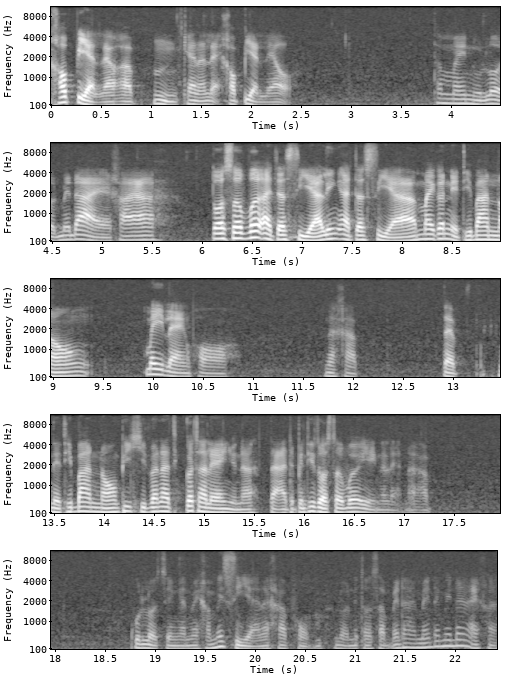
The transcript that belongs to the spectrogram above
เขาเปลี่ยนแล้วครับ อืม แค่นั้นแหละเขาเปลี่ยนแล้วทำไมหนูโหลดไม่ได้คะ ตัวเซิร์ฟเวอร์อาจจะเสียลิงก์อาจจะเสียไม่ก็เน็ตที่บ้านน้องไม่แรงพอนะครับ แต่เน็ตที่บ้านน้องพี่คิดว่าน่าจะก็จะแรงอยู่นะ แต่อาจจะเป็นที่ตัวเซิร์ฟเวอร์เองนั่นแหละนะครับ คุณโหลดเสียงกันไหมครับไม่เสียนะครับผมโหลดในโทรศัพท์ไม่ได้ไม่ได้ไม่ได้ค่ะ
